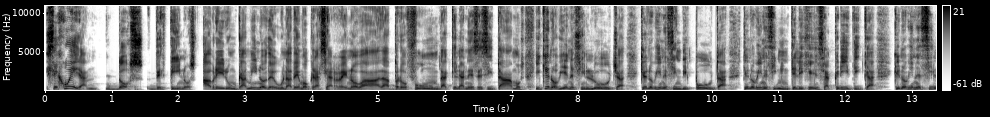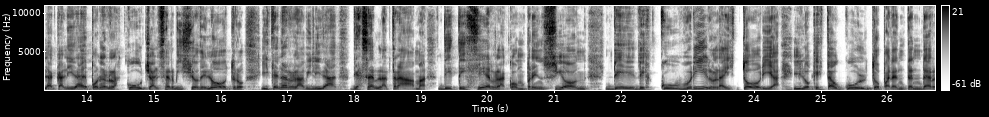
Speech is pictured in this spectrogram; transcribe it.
Se juegan dos destinos, abrir un camino de una democracia renovada, profunda, que la necesitamos y que no viene sin lucha, que no viene sin disputa, que no viene sin inteligencia crítica, que no viene sin la calidad de poner la escucha al servicio del otro y tener la habilidad de hacer la trama, de tejer la comprensión, de descubrir la historia y lo que está oculto para entender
